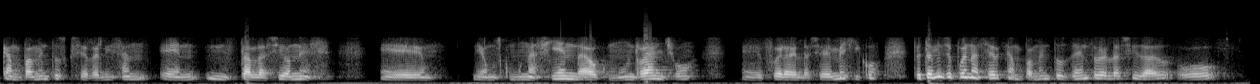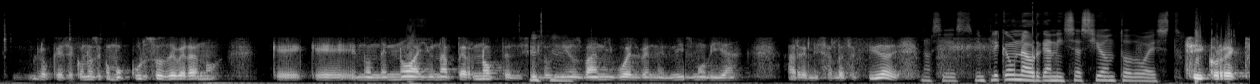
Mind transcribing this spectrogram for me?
campamentos que se realizan en instalaciones, eh, digamos como una hacienda o como un rancho eh, fuera de la Ciudad de México, pero también se pueden hacer campamentos dentro de la ciudad o lo que se conoce como cursos de verano, que, que en donde no hay una pernocta, es decir, los niños van y vuelven el mismo día a realizar las actividades. Así es, implica una organización todo esto. Sí, correcto.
